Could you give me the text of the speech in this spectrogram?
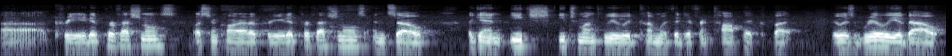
uh, creative professionals, Western Colorado creative professionals, and so again, each each month we would come with a different topic, but it was really about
